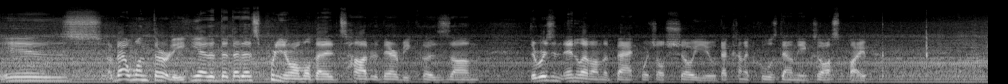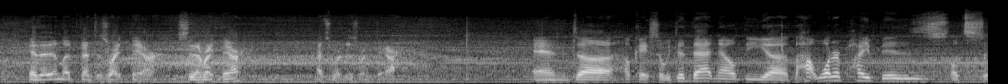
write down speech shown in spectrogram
is about 130. Yeah, that, that, that's pretty normal that it's hotter there because um, there is an inlet on the back, which I'll show you, that kind of cools down the exhaust pipe. Yeah, that inlet vent is right there. See that right there? That's where it is right there. And uh, okay, so we did that. Now the uh, the hot water pipe is let's see,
